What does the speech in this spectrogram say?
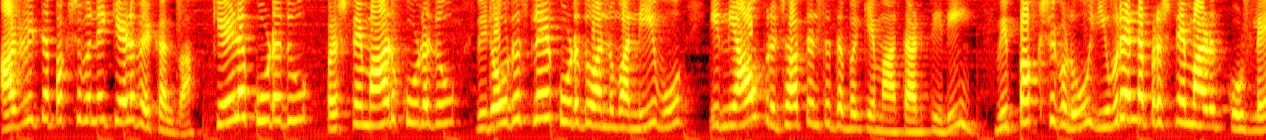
ಆಡಳಿತ ಪಕ್ಷವನ್ನೇ ಕೇಳಬೇಕಲ್ವಾ? ಕೇಳಕೂಡದು, ಪ್ರಶ್ನೆ ಮಾಡಕೂಡದು ವಿರೋಧಿಸಲೇ ಕೂಡದು ಅನ್ನುವ ನೀವು ಇನ್ಯಾವ ಪ್ರಜಾತಂತ್ರದ ಬಗ್ಗೆ ಮಾತಾಡ್ತೀರಿ? ವಿಪಕ್ಷಗಳು ಇವರನ್ನ ಪ್ರಶ್ನೆ ಮಾಡಿದ ಕೂಡಲೇ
